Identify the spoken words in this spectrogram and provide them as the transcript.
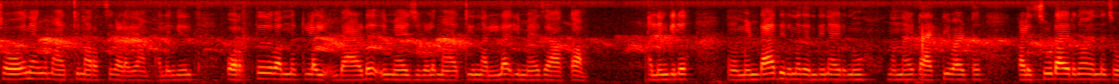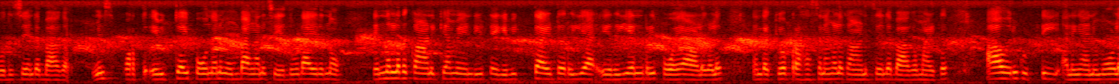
ഷോയിനെ അങ്ങ് മാറ്റി മറച്ച് കളയാം. അല്ലെങ്കിൽ പുറത്ത് വന്നിട്ടുള്ള ബാഡ് ഇമേജുകൾ മാറ്റി നല്ല ഇമേജ് ആക്കാം. അല്ലെങ്കിൽ മിണ്ടാതിരുന്നത് എന്തിനായിരുന്നു? നന്നായിട്ട് ആക്റ്റീവായിട്ട് കളിച്ചുകൂടായിരുന്നോ എന്ന് ചോദിച്ചതിന്റെ ഭാഗം. മീൻസ് പുറത്ത് എവിക്റ്റായി പോകുന്നതിന് മുമ്പ് അങ്ങനെ ചെയ്തുകൂടായിരുന്നോ എന്നുള്ളത് കാണിക്കാൻ വേണ്ടിയിട്ട് എവിക്റ്റായിട്ട് റീ റീ എൻട്രി പോയ ആളുകൾ എന്തൊക്കെയോ പ്രഹസനങ്ങൾ കാണിച്ചതിന്റെ ഭാഗമായിട്ട് ആ ഒരു കുട്ടി അല്ലെങ്കിൽ അനുമോൾ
